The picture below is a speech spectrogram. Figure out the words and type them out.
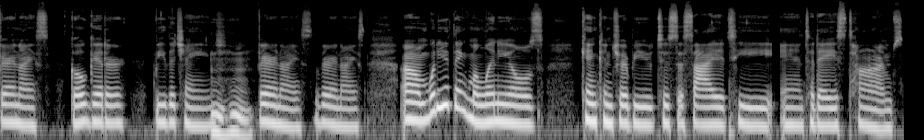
Very nice. Go getter, be the change. Mm-hmm. Very nice. Very nice. Um, what do you think millennials can contribute to society in today's times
